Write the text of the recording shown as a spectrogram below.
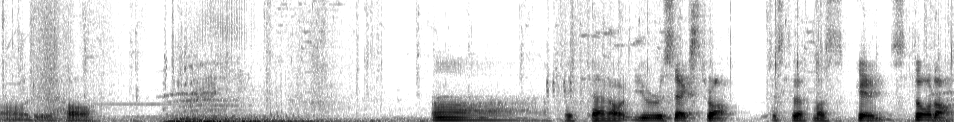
Holy hell. Ah, I paid 10 euros extra just to have my skin stored up.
